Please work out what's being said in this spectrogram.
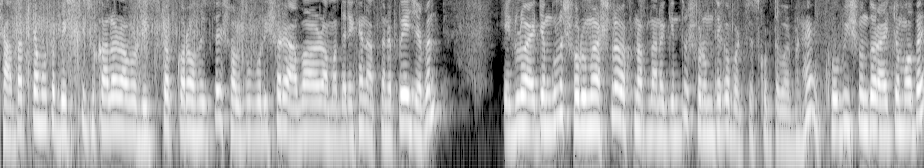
সাত আটটা মতো বেশ কিছু কালার আবার রিস্টক করা হয়েছে। স্বল্প পরিসরে আবার আমাদের এখানে আপনারা পেয়ে যাবেন। এগুলো আইটেমগুলো শোরুমে আসলেও এখন আপনারা কিন্তু শোরুম থেকে পারচেস করতে পারবেন হ্যাঁ? খুবই সুন্দর আইটেম হবে।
